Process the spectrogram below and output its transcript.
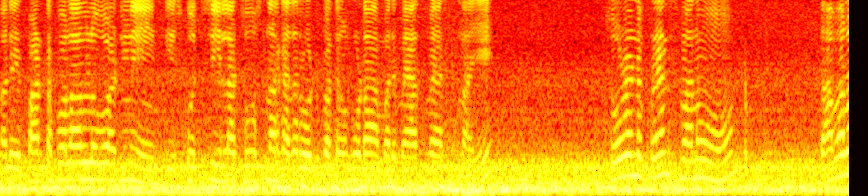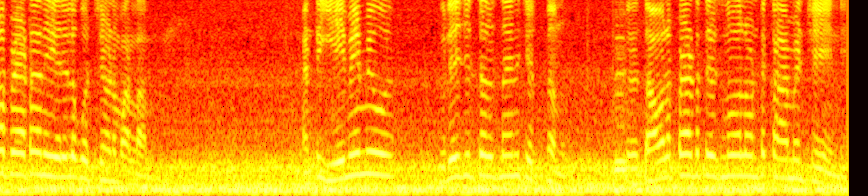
మరి పంట పొలాల్లో వాటిని తీసుకొచ్చి ఇలా చూస్తున్నారు కదా రోడ్డు పక్కన కూడా మరి మేత మేస్తున్నాయి. చూడండి ఫ్రెండ్స్ మనం ధవలపేట అనే ఏరియాలోకి వచ్చామండి మళ్ళా. అంటే ఏమేమి విలేజ్లు తగ్గుతున్నాయని చెప్తున్నాను. మీరు ధవలపేట తెలిసిన వాళ్ళు ఉంటే కామెంట్ చేయండి.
